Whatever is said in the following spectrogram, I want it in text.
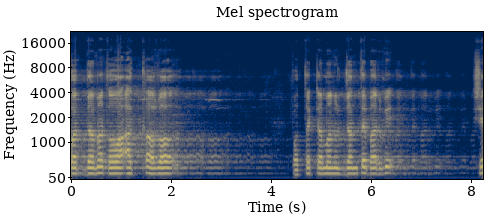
কদ্দামত আখারাত প্রত্যেকটা মানুষ জানতে পারবে সে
